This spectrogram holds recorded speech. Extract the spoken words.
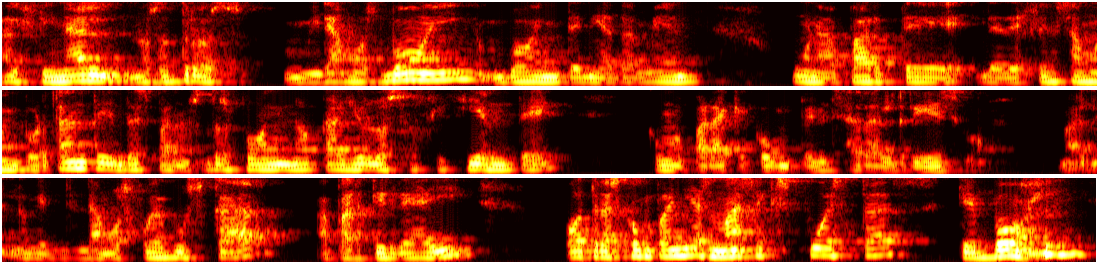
al final nosotros miramos Boeing, Boeing tenía también una parte de defensa muy importante, entonces para nosotros Boeing no cayó lo suficiente como para que compensara el riesgo. Lo que intentamos fue buscar, a partir de ahí, otras compañías más expuestas que Boeing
